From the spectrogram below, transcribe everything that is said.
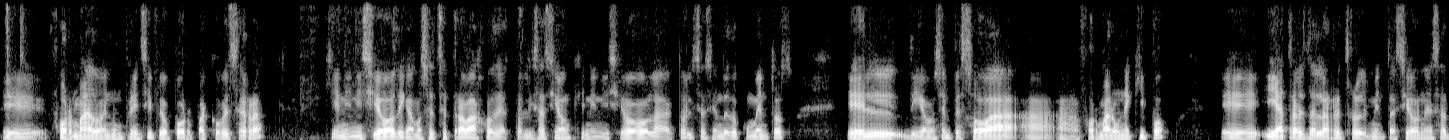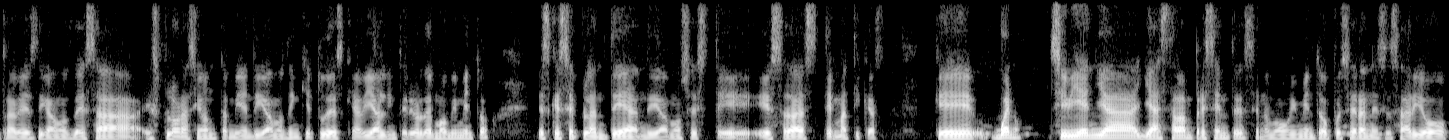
eh, formado en un principio por Paco Becerra, quien inició, digamos, este trabajo de actualización, quien inició la actualización de documentos. Él, digamos, empezó a, formar un equipo Eh, y a través de las retroalimentaciones, a través, digamos, de esa exploración también, digamos, de inquietudes que había al interior del movimiento, es que se plantean, digamos, este, esas temáticas que, bueno, si bien ya, ya estaban presentes en el movimiento, pues era necesario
